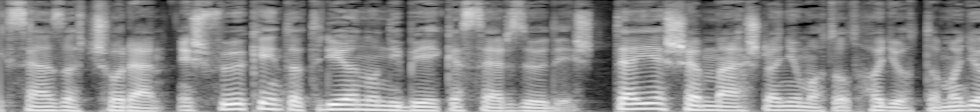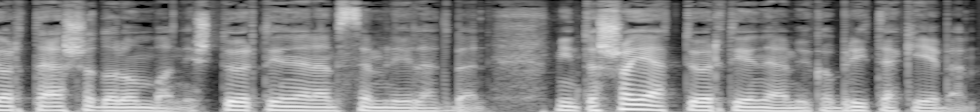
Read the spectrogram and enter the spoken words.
század során, és főként a trianoni békeszerződés teljesen más lenyomatot hagyott a magyar társadalomban és történelem szemléletben, mint a saját történelmük a britekében.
